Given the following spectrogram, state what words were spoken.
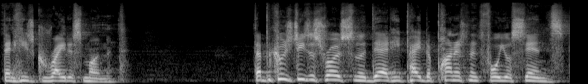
than his greatest moment. That because Jesus rose from the dead, he paid the punishment for your sins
